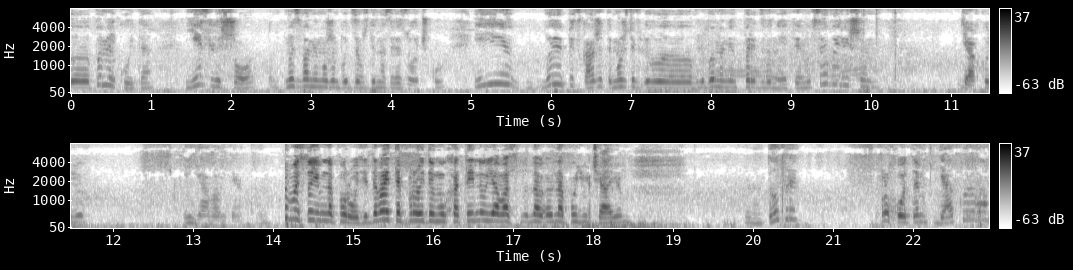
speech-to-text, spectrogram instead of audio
е, поміркуйте. Якщо що, ми з вами можемо бути завжди на зв'язочку. І ви підскажете, можете в, в, в будь-який момент передзвонити. Ми все вирішимо. Дякую. І я вам дякую. Ми стоїмо на порозі. Давайте пройдемо хатину, я вас напою чаєм. Ну, добре, Проходимо. дякую вам.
